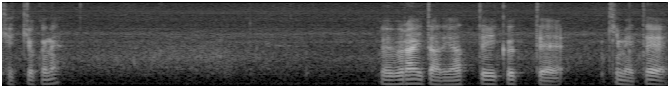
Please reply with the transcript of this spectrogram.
結局ね。ウェブライターでやっていくって決めて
